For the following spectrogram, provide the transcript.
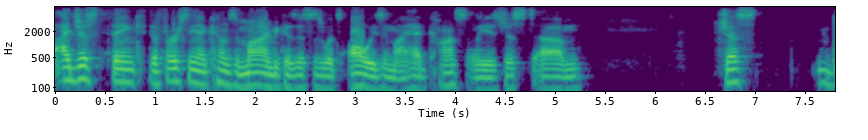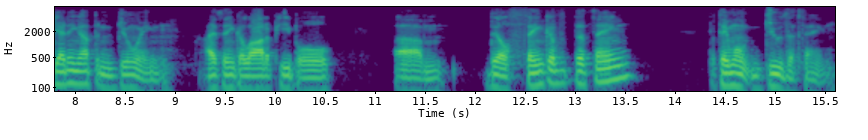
I just think the first thing that comes to mind because this is what's always in my head constantly is just um just getting up and doing. I think a lot of people um they'll think of the thing, but they won't do the thing.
